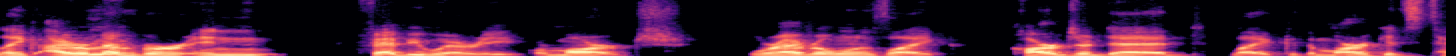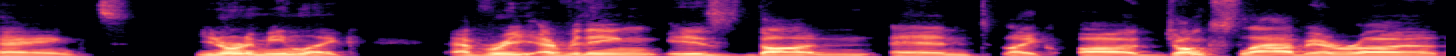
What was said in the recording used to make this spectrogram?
like I remember in February or March where everyone was like, cards are dead, like the market's tanked. You know what I mean? Like every everything is done and like uh junk slab era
